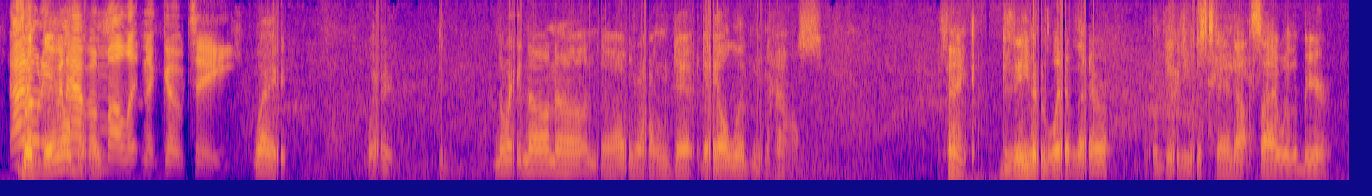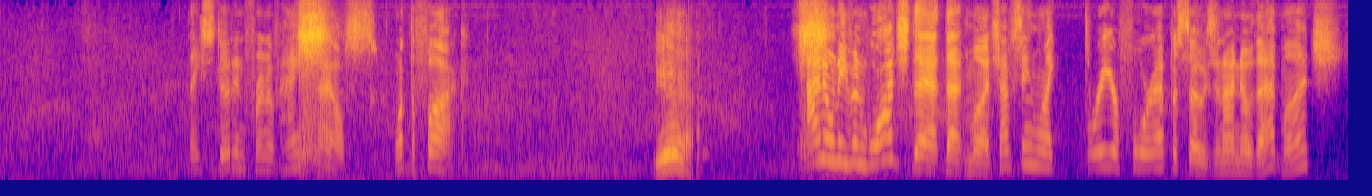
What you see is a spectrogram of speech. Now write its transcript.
I But don't even Dale have a mullet and a goatee. Wait. Wait. No, wait, no, no, no, I was wrong. Da- Dale lived in the house. I think. Did he even live there? Or did he just stand outside with a beer? They stood in front of Hank's house. What the fuck? Yeah. I don't even watch that that much. I've seen like three or four episodes, and I know that much.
